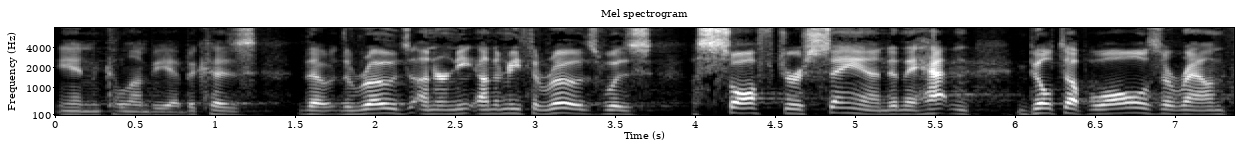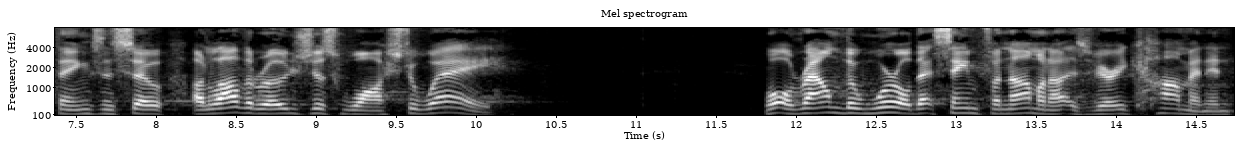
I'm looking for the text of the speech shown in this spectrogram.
in Columbia because the, the roads underneath, underneath the roads was a softer sand and they hadn't built up walls around things. And so a lot of the roads just washed away. Well, around the world, that same phenomena is very common. In,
